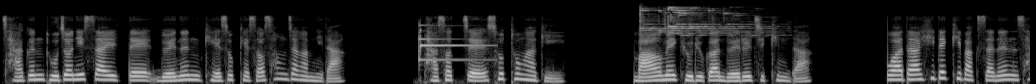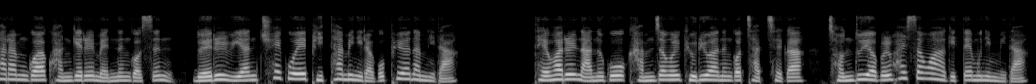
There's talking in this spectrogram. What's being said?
작은 도전이 쌓일 때 뇌는 계속해서 성장합니다. 다섯째, 소통하기. 마음의 교류가 뇌를 지킨다. 와다 히데키 박사는 사람과 관계를 맺는 것은 뇌를 위한 최고의 비타민이라고 표현합니다. 대화를 나누고 감정을 교류하는 것 자체가 전두엽을 활성화하기 때문입니다.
